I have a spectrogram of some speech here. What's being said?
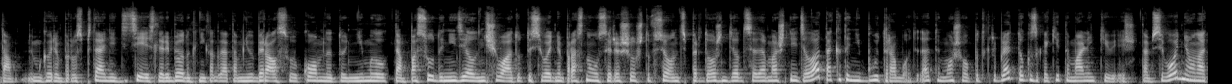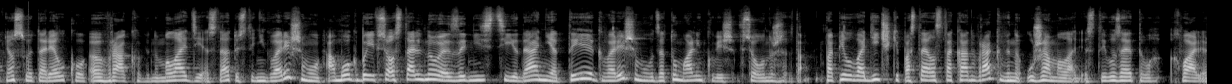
там, мы говорим про воспитание детей, если ребенок никогда там не убирал свою комнату, не мыл там посуды, не делал ничего, а тут ты сегодня проснулся и решил, что все, он теперь должен делать все домашние дела, так это не будет работать, да, ты можешь его подкреплять только за какие-то маленькие вещи. Там сегодня он отнес свою тарелку э, в раковину, молодец, да, то есть ты не говоришь ему, а мог бы и все остальное занести, да, нет, ты говоришь ему вот за ту маленькую вещь, все, он уже там попил водички, поставил стакан в раковину, уже молодец, ты его за это хвалишь,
